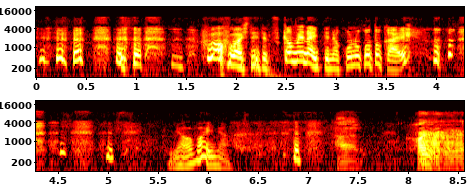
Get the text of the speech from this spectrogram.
ふわふわしててつかめないってのはこのことかい？やばいな。はい。えはいはいはい。は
